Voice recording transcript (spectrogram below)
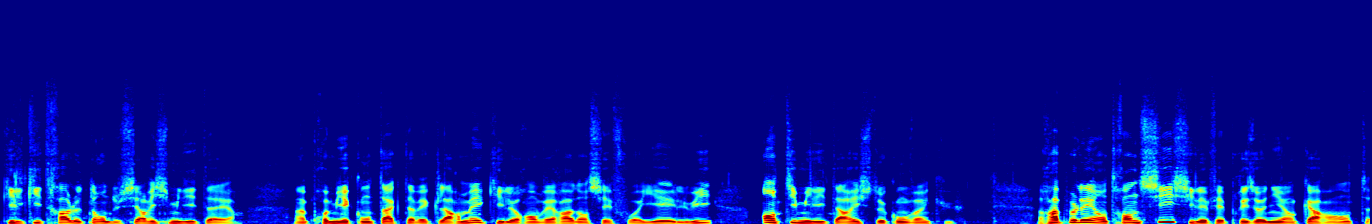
qu'il quittera le temps du service militaire. Un premier contact avec l'armée qui le renverra dans ses foyers, lui, antimilitariste convaincu. Rappelé en 36, il est fait prisonnier en 40.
